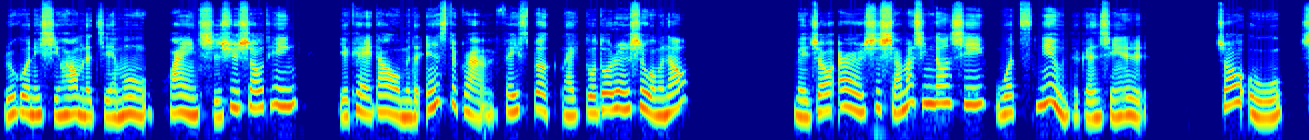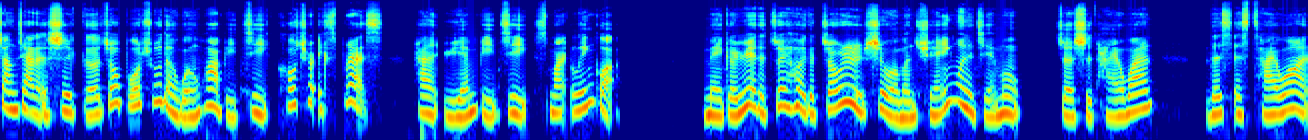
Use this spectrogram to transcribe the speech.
如果你喜欢我们的节目，欢迎持续收听，也可以到我们的 Instagram、Facebook 来多多认识我们哦。每周二是什么新东西 What's New 的更新日， 周五上架的是隔周播出的文化笔记 Culture Express 和语言笔记 Smart Lingua。每个月的最后一个周日是我们全英文的节目。这是台湾，This is Taiwan。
